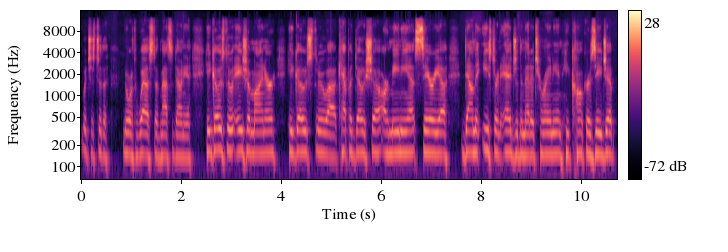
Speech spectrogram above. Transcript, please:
which is to the northwest of Macedonia. He goes through Asia Minor. He goes through uh, Cappadocia, Armenia, Syria, down the eastern edge of the Mediterranean. He conquers Egypt,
